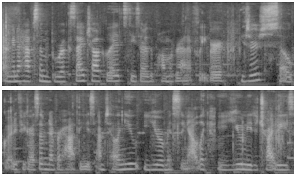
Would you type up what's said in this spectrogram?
I'm gonna have some Brookside chocolates. These are the pomegranate flavor. These are so good. If you guys have never had these, I'm telling you, you're missing out. Like you need to try these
